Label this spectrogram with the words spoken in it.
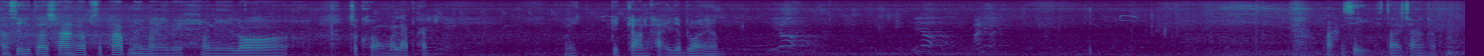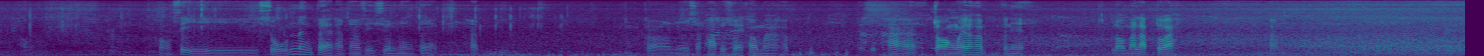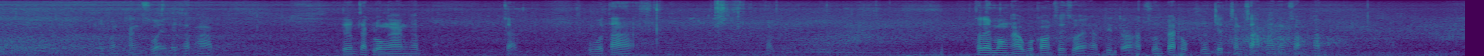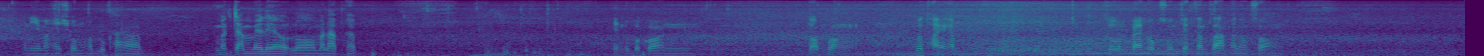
พันสี่ตาช้างครับสภาพใหม่ๆเลยวันนี้รอเจ้าของมารับครับนี่ปิดการขายเรียบร้อยครับพันสี่ตาช้างครับ ของของสี่ศูนย์หนึ่งแปดครับ L สี่ศูนย์หนึ่งแปดครับ ก็มีสภาพสวยๆเข้ามาครับ แต่ลูกค้าจองไว้แล้วครับวันนี้รอมารับตัวครับนี่ค่อน ข้างสวยเลยสภาพ เดิมจากโรงงานครับ จากคูโบต้าครับถ้าได้มองหาอุปกรณ์สวยๆครับ ติดต่อครับ 0 8 6 0 7 3 3 5 2 2 ครับ อันนี้มาให้ชมครับลูกค้ามาจำไว้แล้วรอมารับครับ เป็นอุปกรณ์ต่อพ่วงรถไถครับ 0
